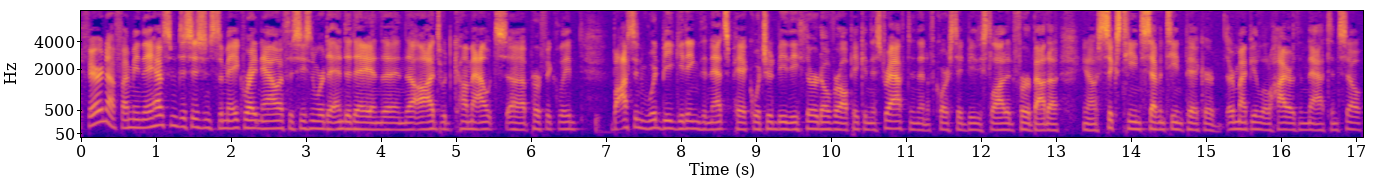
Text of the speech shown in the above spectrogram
fair enough. I mean, they have some decisions to make right now. If the season were to end today and the and the odds would come out uh, perfectly, Boston would be getting the Nets pick, which would be the third overall pick in this draft, and then of course they'd be slotted for about a you know 16, 17 pick, or there might be a little higher than that. And so,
